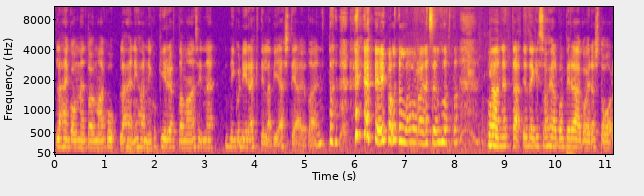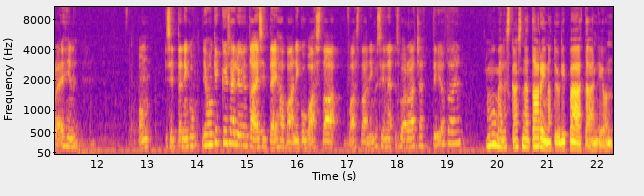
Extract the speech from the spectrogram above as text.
lähden kommentoimaan, kun lähden ihan niinku kirjoittamaan sinne niinku direktillä viestiä jotain, että ei ole Laura ja sellaista, vaan että jotenkin se on helpompi reagoida storeihin on sitten niinku johonkin kyselyyn tai sitten ihan vaan niinku vastaa, vastaa niinku sinne suoraan chattiin jotain. Ja mun mielestä myös nämä tarinat ylipäätään niin on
